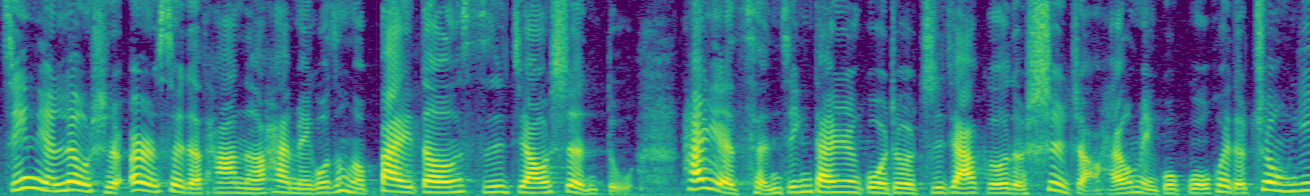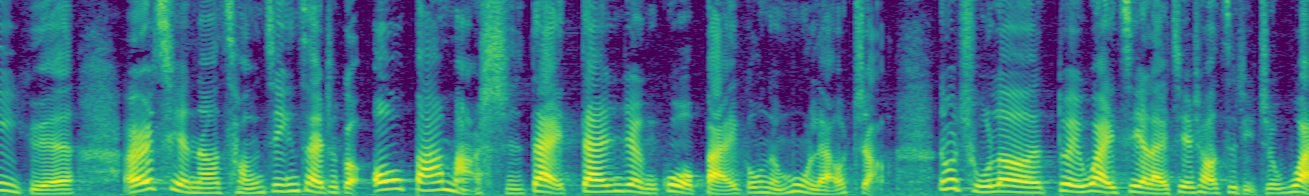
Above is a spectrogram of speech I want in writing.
今年六十二岁的他呢，和美国总统拜登私交甚笃。他也曾经担任过这个芝加哥的市长，还有美国国会的众议员，而且呢，曾经在这个奥巴马时代担任过白宫的幕僚长。那么除了对外界来介绍自己之外，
